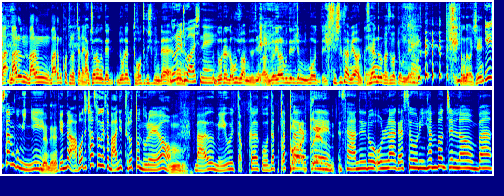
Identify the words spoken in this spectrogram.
마, 마룬 마룬 마룬 코 들었잖아요. 아 저는 근데 노래 더 듣고 싶은데 노래를 좋아하시네. 노래를 너무 좋아합니다 제가. 뭐 여러분들이 좀 뭐 싫다면 사연으로 갈 수밖에 없네요. 네. 정당은 씨. 1302님 네네. 음. 옛날 아버지 차 속에서 많이 들었던 노래예요. 마음이 울적하고 답답할 땐 산으로 올라가 소리 한 번 질러봐.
